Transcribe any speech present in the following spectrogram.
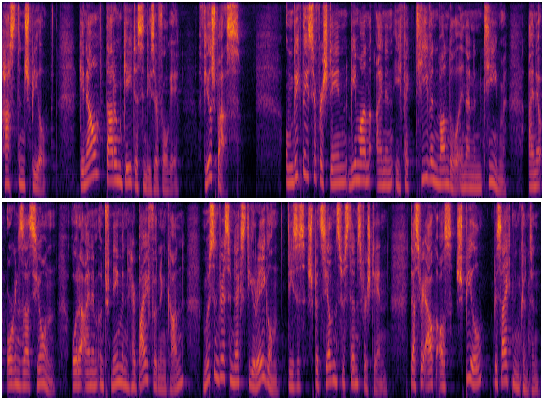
hasst den Spiel. Genau darum geht es in dieser Folge. Viel Spaß! Um wirklich zu verstehen, wie man einen effektiven Wandel in einem Team, eine Organisation oder einem Unternehmen herbeiführen kann, müssen wir zunächst die Regeln dieses speziellen Systems verstehen, das wir auch als Spiel bezeichnen könnten.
